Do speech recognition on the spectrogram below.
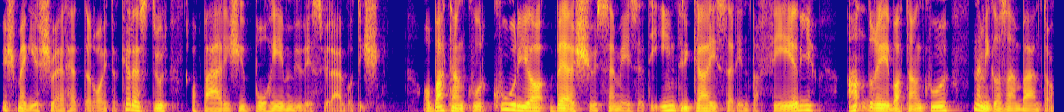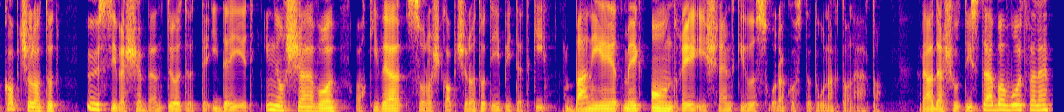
és meg is verhette rajta keresztül a párizsi bohém művészvilágot is. A Batancourt kúria belső személyzeti intrikái szerint a férj, André Batancourt nem igazán bánta a kapcsolatot, ő szívesebben töltötte idejét Inossával, akivel szoros kapcsolatot épített ki. Baniért még André is rendkívül szórakoztatónak találta. Ráadásul tisztában volt vele,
